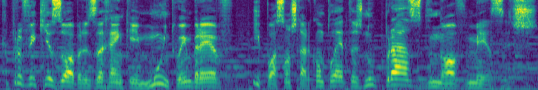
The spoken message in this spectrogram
que prevê que as obras arranquem muito em breve e possam estar completas no prazo de nove meses.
